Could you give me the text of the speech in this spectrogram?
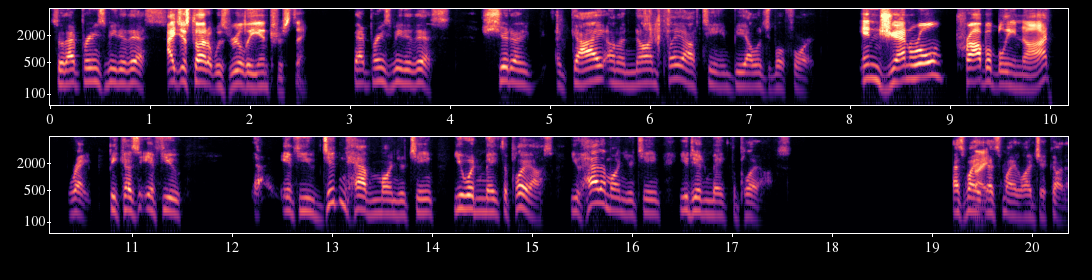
So that brings me to this. I just thought it was really interesting. that brings me to this: Should a, a guy on a non-playoff team be eligible for it? In general, probably not. Right, because if you if you didn't have him on your team, you wouldn't make the playoffs. You had him on your team, you didn't make the playoffs. That's my Right. that's my logic on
